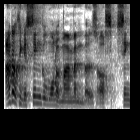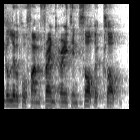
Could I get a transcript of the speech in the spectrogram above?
I don't think a single one of my members or single Liverpool fan friend or anything thought that Klopp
